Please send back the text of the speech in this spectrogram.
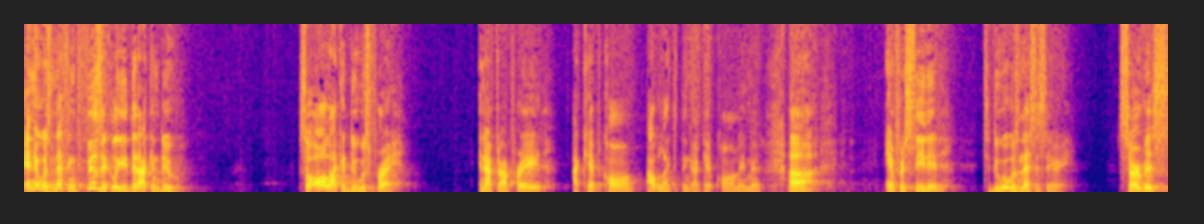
And there was nothing physically that I can do. So all I could do was pray. And after I prayed, I kept calm. I would like to think I kept calm, amen. Uh, and proceeded to do what was necessary. Service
